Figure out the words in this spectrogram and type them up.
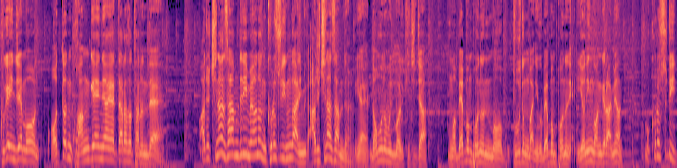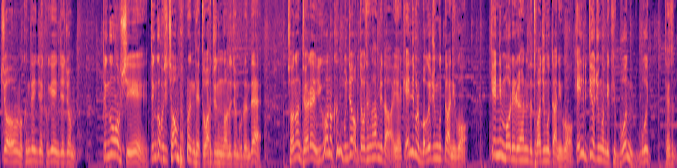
그게 이제 뭐 어떤 관계냐에 따라서 다른데 아주 친한 사람들이면은 그럴 수 있는 거 아닙니까? 아주 친한 사람들. 예, 너무너무 뭐 이렇게 진짜 뭐 매번 보는 뭐 부부 동반이고 매번 보는 연인 관계라면 뭐 그럴 수도 있죠. 뭐 근데 이제 그게 이제 좀 뜬금없이 뜬금없이 처음 보는데 도와주는 거는 좀 그런데 저는 되레 이거는 큰 문제가 없다고 생각합니다. 예, 깻잎을 먹여준 것도 아니고 깻잎 머리를 하는데 도와준 것도 아니고 깻잎 띄워준 건데 그게 뭔뭐 대선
